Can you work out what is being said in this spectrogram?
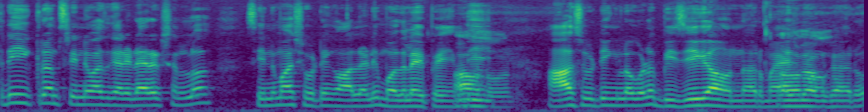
త్రివిక్రమ్ శ్రీనివాస్ గారి డైరెక్షన్లో సినిమా షూటింగ్ ఆల్రెడీ మొదలైపోయింది. ఆ షూటింగ్లో కూడా బిజీగా ఉన్నారు మహేష్ బాబు గారు.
